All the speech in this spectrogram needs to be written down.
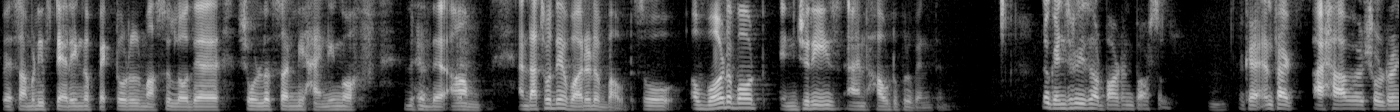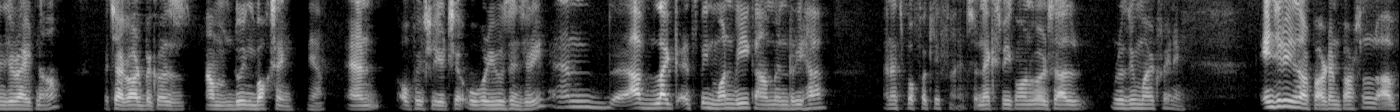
where somebody's tearing a pectoral muscle or their shoulder suddenly hanging off their, their arm, and that's what they're worried about. So, a word about injuries and how to prevent them. look injuries are part and parcel okay in fact i have a shoulder injury right now which i got because i'm doing boxing. Yeah. and obviously it's an overuse injury. And i've like it's been one week i'm in rehab and it's perfectly fine. So next week onwards i'll resume my training. Injuries are part and parcel. I've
